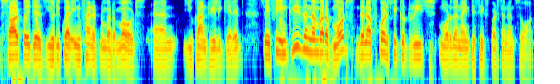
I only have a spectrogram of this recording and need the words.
sharp edges, you require infinite number of modes and you can't really get it. So if you increase the number of modes, then of course we could reach more than 96% and so on.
